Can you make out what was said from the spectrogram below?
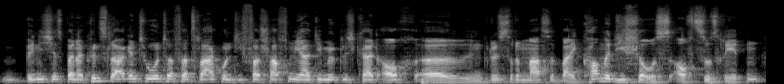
bin ich jetzt bei einer Künstleragentur unter Vertrag und die verschaffen mir halt die Möglichkeit auch äh, in größerem Maße bei Comedy-Shows aufzutreten.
